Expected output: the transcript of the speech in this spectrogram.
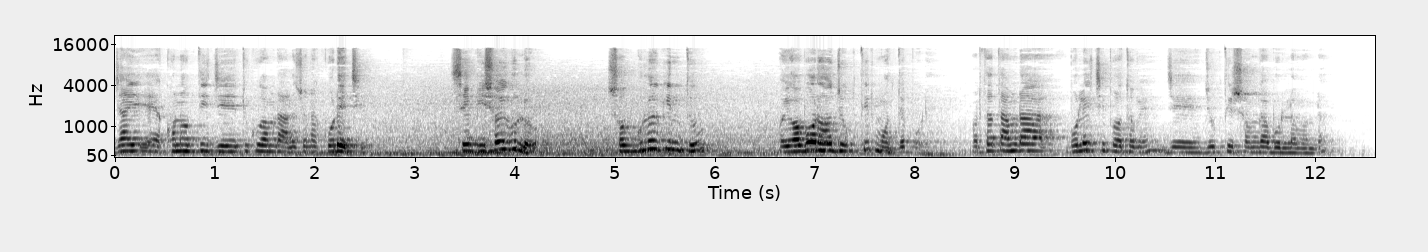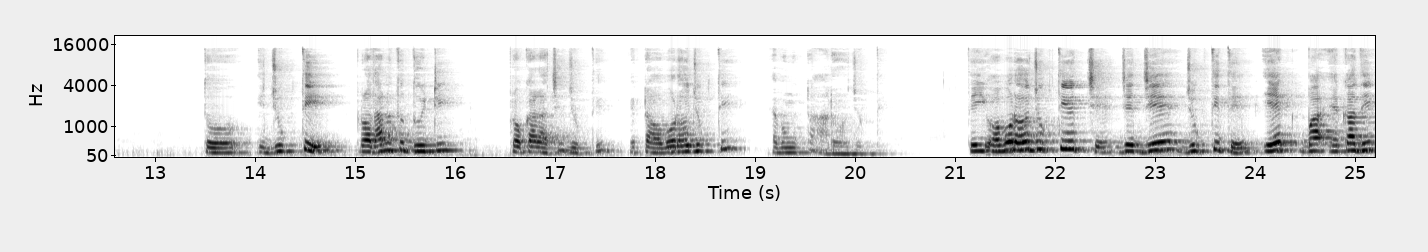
যাই এখন অবধি যেটুকু আমরা আলোচনা করেছি, সে বিষয়গুলো সবগুলোই কিন্তু ওই অবরহ যুক্তির মধ্যে পড়ে। অর্থাৎ আমরা বলেছি প্রথমে যে যুক্তির সংজ্ঞা বললাম আমরা। তো এই যুক্তি প্রধানত দুইটি প্রকার আছে, যুক্তি, একটা অবরহ যুক্তি এবং একটা আরোহ যুক্তি। তো এই অবরহ যুক্তি হচ্ছে যে যে যুক্তিতে এক বা একাধিক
